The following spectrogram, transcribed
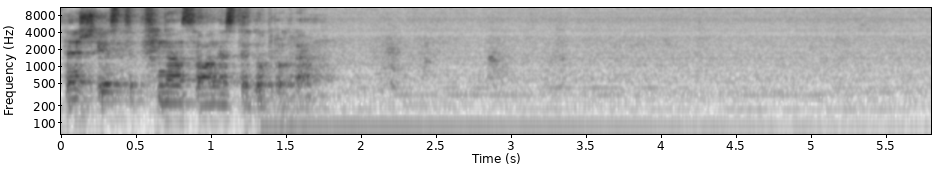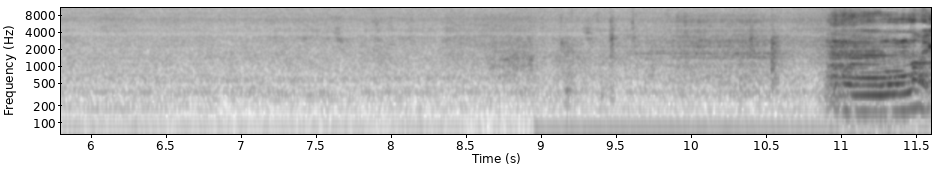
też jest finansowane z tego programu. No i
